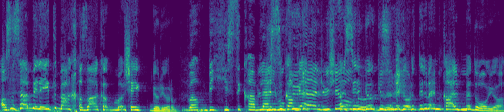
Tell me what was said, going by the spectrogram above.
Asıl sen beni eğittin ben kaza ka- şey görüyorum. Bir hissi kablel Hissi geldi bir şey Hani oldu. Senin gökyüzünde gördükleri benim kalbime doğuyor.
